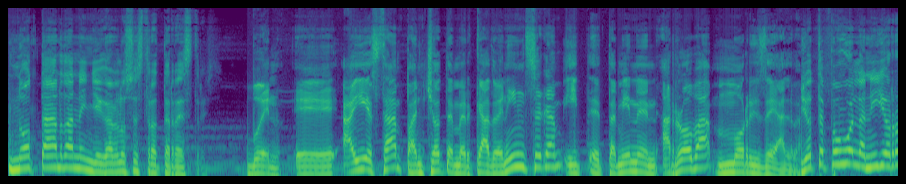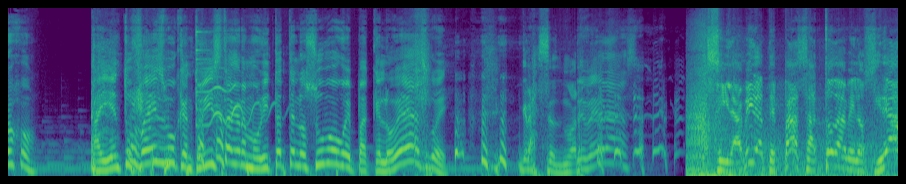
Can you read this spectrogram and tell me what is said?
No tardan en llegar los extraterrestres. Bueno, eh, ahí está Panchote Mercado en Instagram y eh, también en arroba Morris de Alba. Yo te pongo el anillo rojo. Ahí en tu Facebook, en tu Instagram, ahorita te lo subo, güey, para que lo veas, güey. Gracias, De Morris. veras. Si la vida te pasa a toda velocidad,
